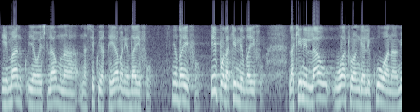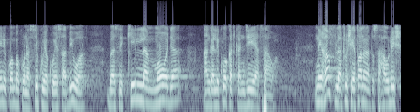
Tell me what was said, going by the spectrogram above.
iman ya waislamu na, na siku ya kiyama ni dhaifu. Ni dhaifu. Ipo lakini ni dhaifu. Lakini lau watu wangalikuwa wanaamini kwamba kuna siku ya kuhesabiwa basi kila mmoja angalikuwa katika njia ya sawa. Ni ghafla tu shetani anatusahaulisha.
